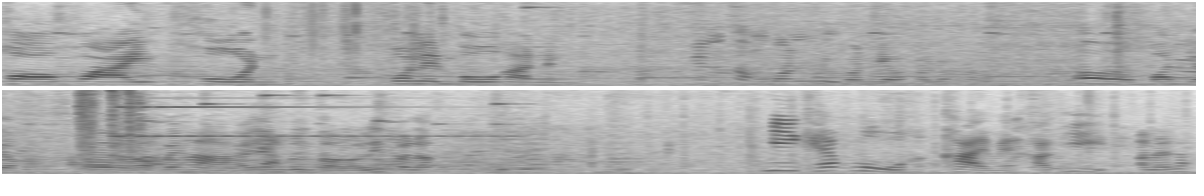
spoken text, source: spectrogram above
คอควาย โคนโคนเรนโบว์ค่ะหนึ่งกินสองบอลหรือบอลเดียวคะลูกค้าเออบอลเดียวค่ะ เออเราไปหาอย่างอื่นต่อเรารีบไปแล้ว มีแคบหมูขายไหมคะพี่อะไรนะ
